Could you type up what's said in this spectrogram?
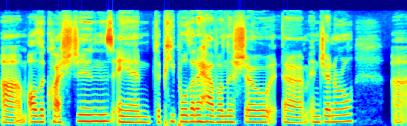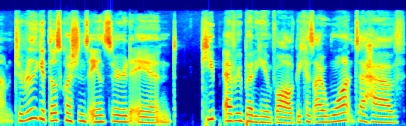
um, all the questions and the people that I have on this show um, in general um, to really get those questions answered and keep everybody involved because I want to have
